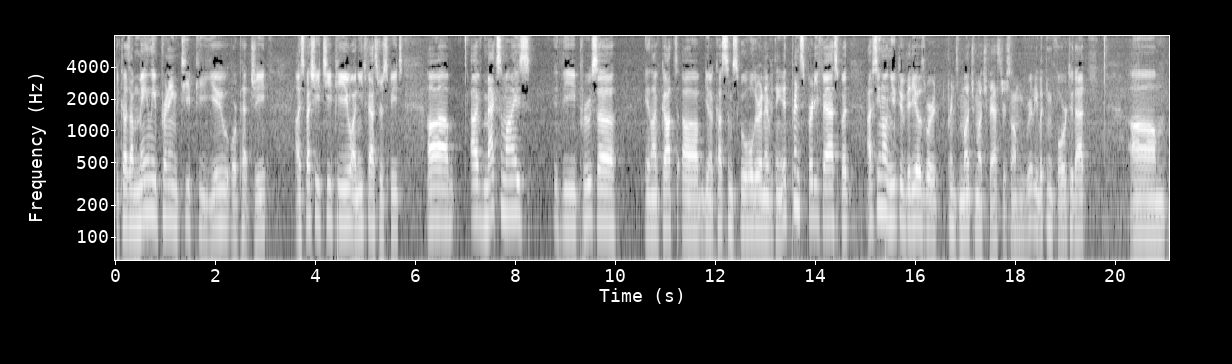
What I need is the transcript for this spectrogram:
because I'm mainly printing TPU or PETG, especially TPU. I need faster speeds. Um, I've maximized the Prusa and I've got uh, you know custom spool holder and everything. It prints pretty fast, but I've seen on YouTube videos where it prints much much faster. So I'm really looking forward to that. Um,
